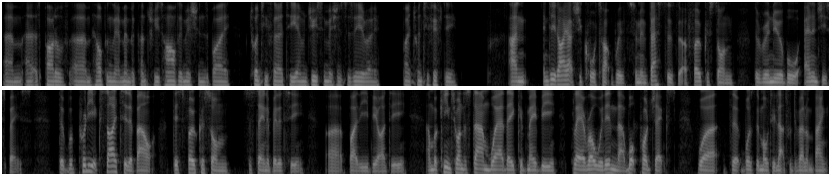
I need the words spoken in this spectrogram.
um, as part of um, helping their member countries halve emissions by 2030 and reduce emissions to zero by 2050. And indeed, I actually caught up with some investors that are focused on the renewable energy space that were pretty excited about this focus on sustainability uh, by the EBRD, and we're keen to understand where they could maybe play a role within that. What projects were that was the Multilateral Development Bank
